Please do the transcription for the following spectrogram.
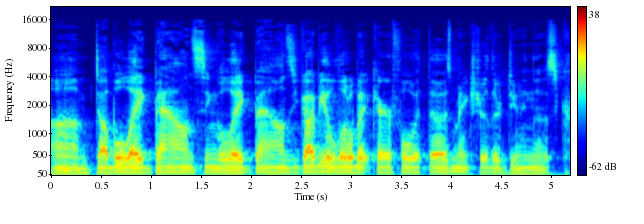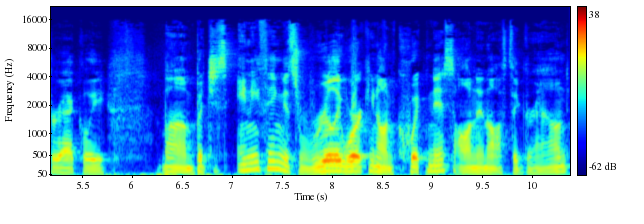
um, double leg bounds, single leg bounds. You got to be a little bit careful with those, make sure they're doing those correctly. Um, but just anything that's really working on quickness on and off the ground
